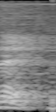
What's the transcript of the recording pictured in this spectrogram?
네.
